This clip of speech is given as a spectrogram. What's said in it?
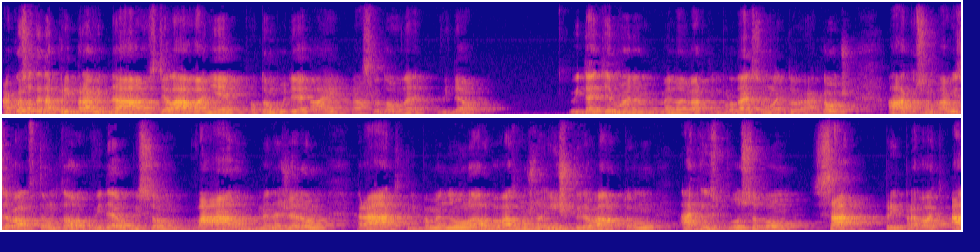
Ako sa teda pripraviť na vzdelávanie, o tom bude aj nasledovné video. Vítajte, moje meno je Martin Prodaj, som lektor a coach a ako som avizoval v tomto videu by som vám, manažerom, rád pripomenul alebo vás možno inšpiroval k tomu, akým spôsobom sa pripravovať a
